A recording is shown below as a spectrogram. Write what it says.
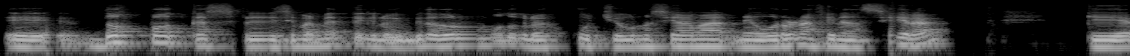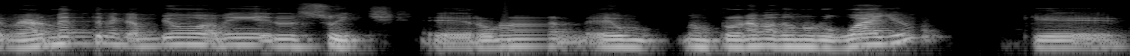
eh, dos podcasts principalmente, que lo invito a todo el mundo que lo escuche. Uno se llama Neurona Financiera, que realmente me cambió a mí el switch. Era un, un, programa de un uruguayo que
